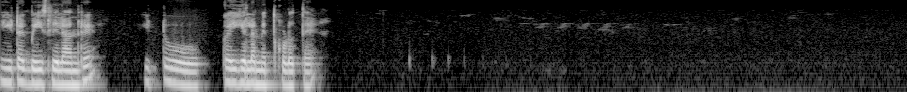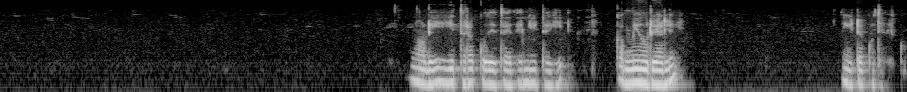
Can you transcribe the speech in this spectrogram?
ನೀಟಾಗಿ ಬೇಯಿಸಲಿಲ್ಲ ಅಂದರೆ ಹಿಟ್ಟು ಕೈಗೆಲ್ಲ ಮೆತ್ಕೊಡುತ್ತೆ ನೋಡಿ, ಈ ಥರ ಕುದೀತಾ ಇದೆ ನೀಟಾಗಿ. ಕಮ್ಮಿ ಉರಿಯಲ್ಲಿ ನೀಟಾಗಿ ಕುದಿಬೇಕು.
